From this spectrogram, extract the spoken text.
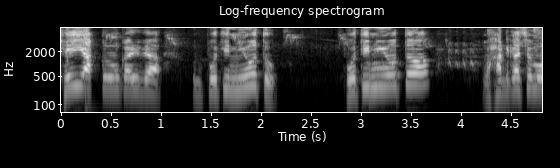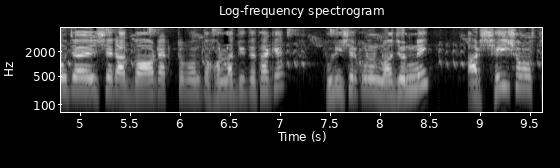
সেই আক্রমণকারীরা প্রতিনিয়ত প্রতিনিয়ত হাটগাছা মৌজায় এসে রাত বারোটা, একটা পর্যন্ত হল্লা দিতে থাকে। পুলিশের কোনো নজর নেই। আর সেই সমস্ত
